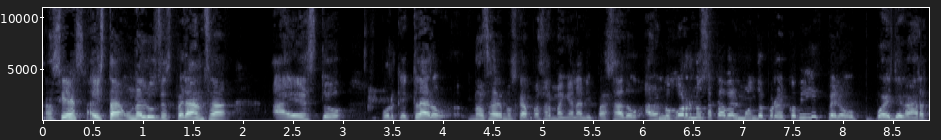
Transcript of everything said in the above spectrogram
Así es, ahí está una luz de esperanza a esto, porque claro, no sabemos qué va a pasar mañana ni pasado. A lo mejor no se acaba el mundo por el COVID, pero puede llegar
